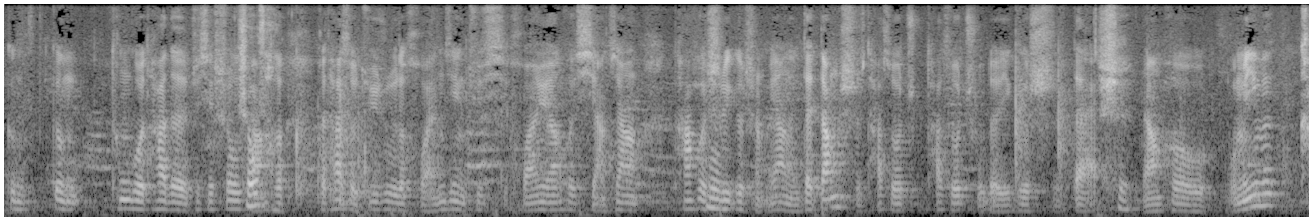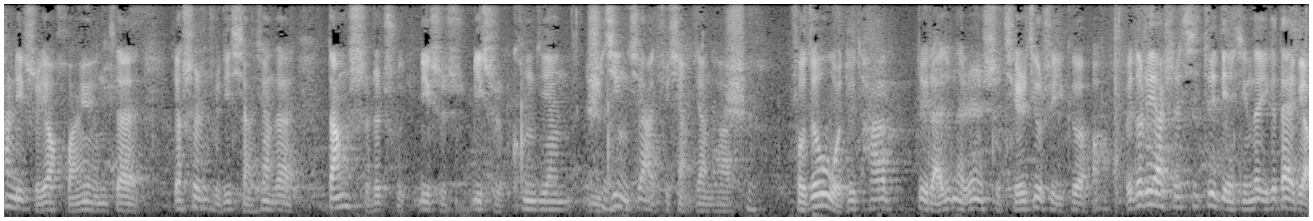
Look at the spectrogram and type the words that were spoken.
更更通过他的这些收藏和和他所居住的环境去还原和想象。他会是一个什么样的？在当时他所处他所处的一个时代，是。然后我们因为看历史要还原在，要设身处地想象在当时的处历史历史空间语境下去想象它，是。否则我对他。对莱顿的认识其实就是一个啊，维多利亚时期最典型的一个代表，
